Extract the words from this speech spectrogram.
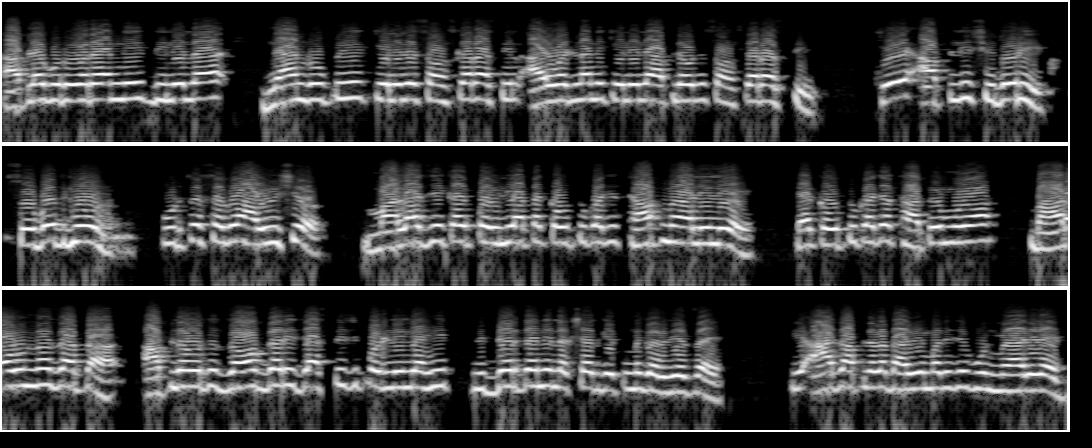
आपल्या गुरुवारांनी दिलेलं ज्ञानरूपी केलेले संस्कार असतील आईवडिलांनी केलेले आपल्यावरती संस्कार असतील हे आपली शिदोरी सोबत घेऊन पुढचं सगळं आयुष्य मला जे काही पहिली आता कौतुकाची थाप मिळालेली आहे त्या कौतुकाच्या थापेमुळं भारावून न जाता आपल्यावरती जबाबदारी जास्तीची पडलेली आहे ही विद्यार्थ्यांनी लक्षात घेतणं गरजेचं आहे. की आज आपल्याला दहावीमध्ये जे गुण मिळालेले आहेत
